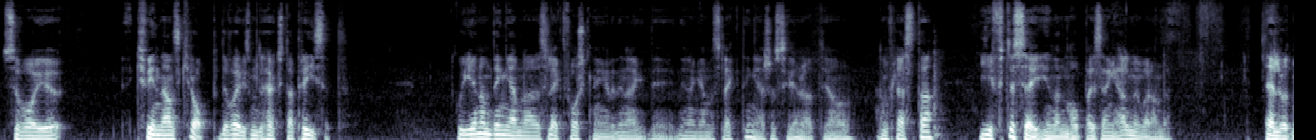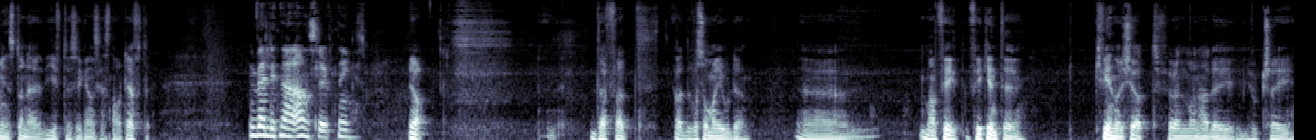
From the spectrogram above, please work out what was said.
så var ju kvinnans kropp, det var liksom det högsta priset. Gå igenom din gamla släktforskning eller dina, dina gamla släktingar så ser du att ja, de flesta gifte sig innan de hoppade i sänghalm med varandra. Eller åtminstone gifte sig ganska snart efter. Väldigt nära anslutning. Ja. Därför att ja, det var så man gjorde. Eh, man fick, fick, inte kvinnokött förrän man hade gjort sig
